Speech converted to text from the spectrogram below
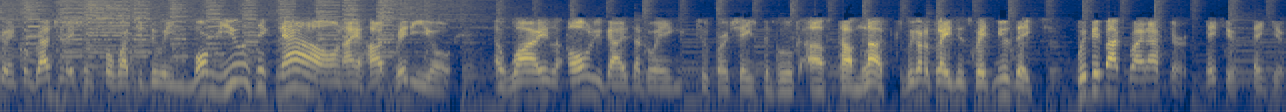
you, and congratulations for what you're doing. More music now on iHeartRadio, uh, while all you guys are going to purchase the book of Tom Lutz. We're going to play this great music. We'll be back right after. Thank you. Thank you.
